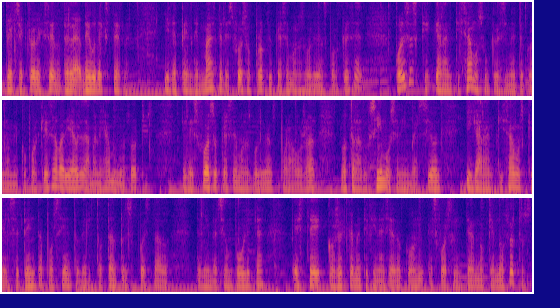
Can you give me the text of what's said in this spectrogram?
Del sector externo, de la deuda externa. Y depende más del esfuerzo propio que hacemos los bolivianos por crecer. Por eso es que garantizamos un crecimiento económico, porque esa variable la manejamos nosotros. El esfuerzo que hacemos los bolivianos por ahorrar lo traducimos en inversión y garantizamos que el 70% del total presupuestado de la inversión pública esté correctamente financiado con esfuerzo interno que nosotros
